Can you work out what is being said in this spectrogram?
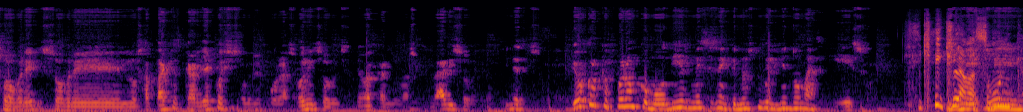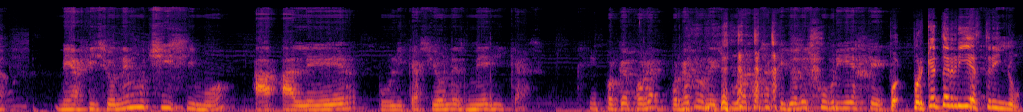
sobre, sobre los ataques cardíacos y sobre el corazón y sobre el sistema cardiovascular y sobre las fines. Yo creo que fueron como 10 meses en que no estuve leyendo más que eso. ¡Qué clavazón! Me, me, aficioné muchísimo a, leer publicaciones médicas. Porque, por, ejemplo, una cosa que yo descubrí es que... ¿Por, qué te ríes, Trino?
